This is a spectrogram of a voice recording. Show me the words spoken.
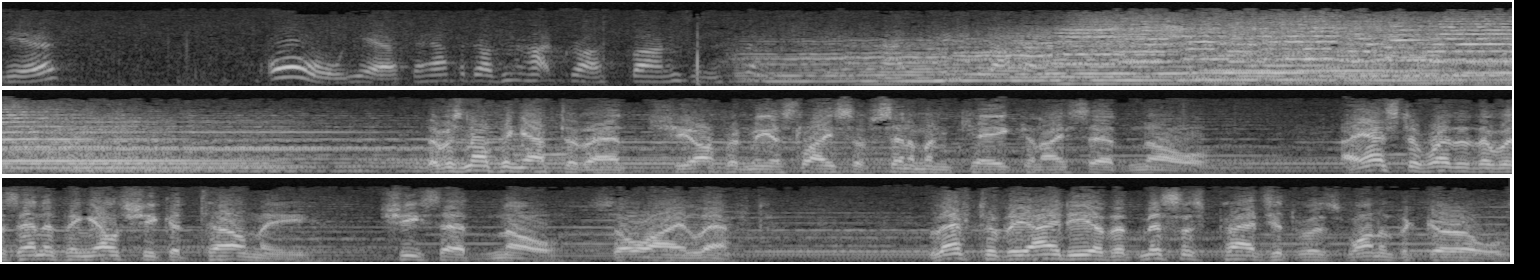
Yes? Oh, yes, a half a dozen hot cross buns and a There was nothing after that. She offered me a slice of cinnamon cake, and I said no. I asked her whether there was anything else she could tell me. She said no, so I left. Left to the idea that Mrs. Paget was one of the girls,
